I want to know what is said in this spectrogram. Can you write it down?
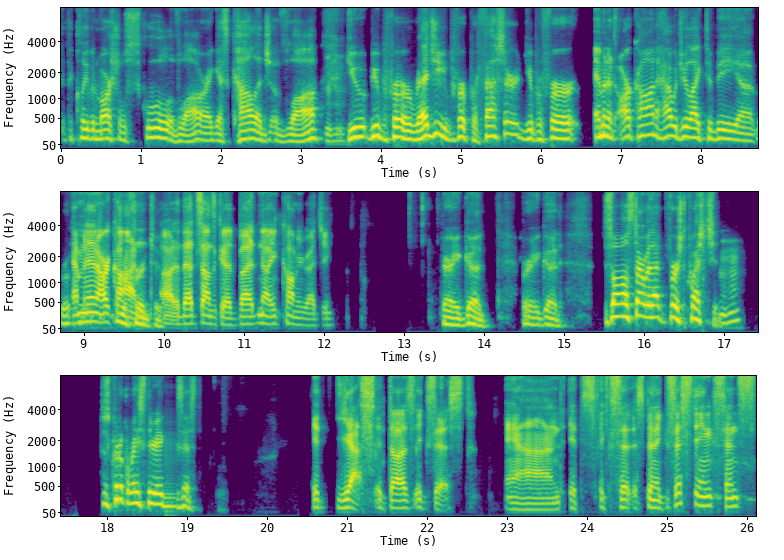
at the Cleveland Marshall School of Law, or I guess College of Law. Mhm. Do you do you prefer Reggie? Do you prefer professor? Do you prefer eminent archon? How would you like to be uh, re- Eminent Archon. referred to? Uh, that sounds good, but no, you can call me Reggie. Very good, very good. So I'll start with that first question. Mhm. Does critical race theory exist? It yes, it does exist, and it's it's been existing since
